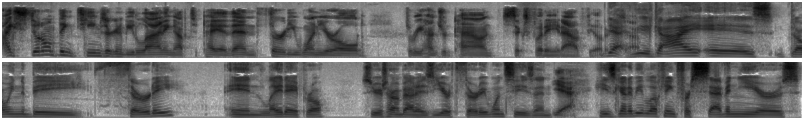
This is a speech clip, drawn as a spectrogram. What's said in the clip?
I still don't think teams are going to be lining up to pay a then thirty one year old. 300 pound, six foot eight outfielder. Yeah, So, the guy is going to be 30 in late April. So you're talking about his year 31 season. Yeah. He's going to be looking for seven years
